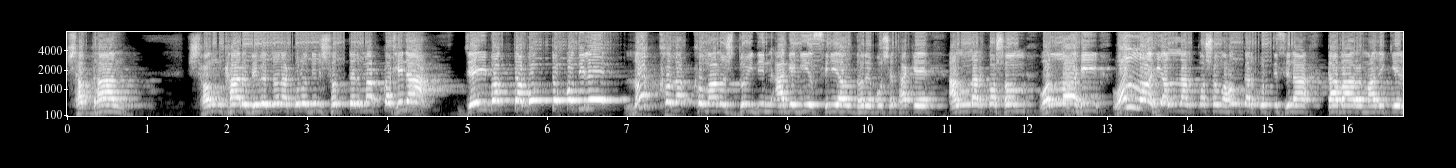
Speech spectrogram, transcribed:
সাবধান। সংখ্যার বিবেচনা কোনোদিন সত্যের মাপকাঠি না। যেই বক্তা বক্তব্য দিলে লক্ষ লক্ষ মানুষ দুই দিন আগে গিয়ে সিরিয়াল ধরে বসে থাকে, আল্লাহর কসম, ওয়াল্লাহি ওয়াল্লাহি আল্লাহর কসম অহংকার করতেছি না, কাবার মালিকের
